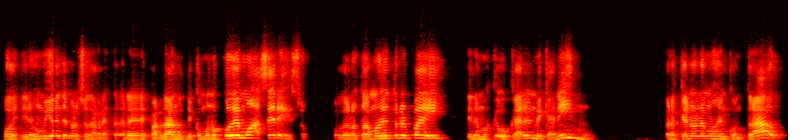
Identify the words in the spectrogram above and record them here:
Porque tienes un millón de personas respaldándote. Como no podemos hacer eso, porque no estamos dentro del país, tenemos que buscar el mecanismo. Pero es que no lo hemos encontrado.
